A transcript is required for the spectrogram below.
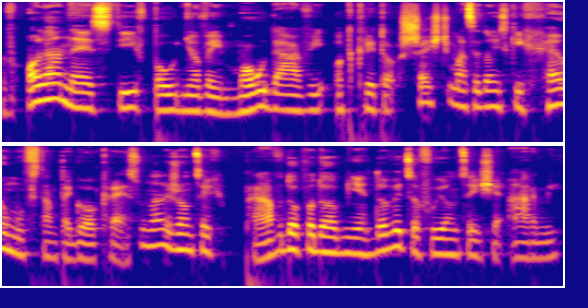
W Olanestii w południowej Mołdawii odkryto sześć macedońskich hełmów z tamtego okresu, należących prawdopodobnie do wycofującej się armii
